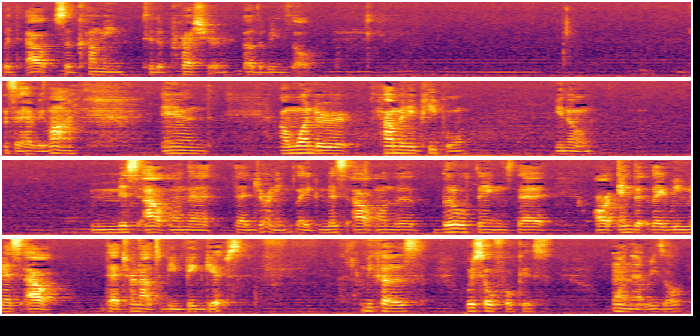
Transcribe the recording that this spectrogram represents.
without succumbing to the pressure of the result. It's a heavy line. And I wonder how many people, you know, miss out on that that journey. Like miss out on the little things that are in the like we miss out that turn out to be big gifts because we're so focused on that result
